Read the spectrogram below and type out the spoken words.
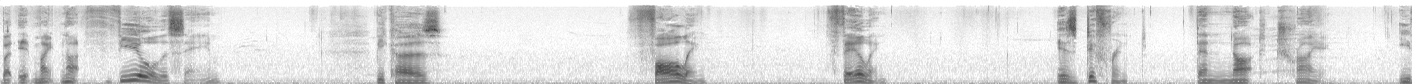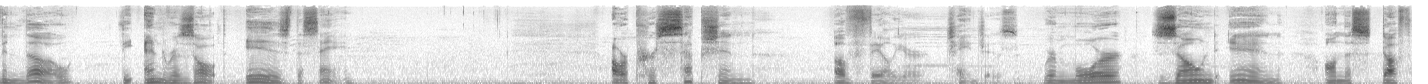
But it might not feel the same because falling failing is different than not trying even though the end result is the same our perception of failure changes. We're more zoned in on the stuff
